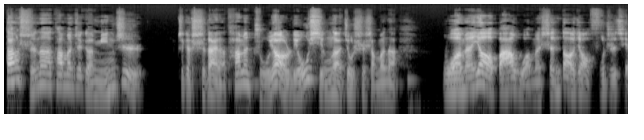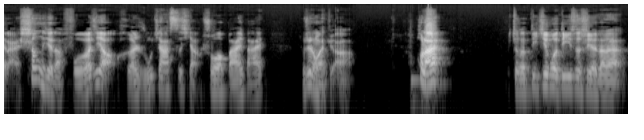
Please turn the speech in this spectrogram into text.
当时呢，他们这个明治这个时代呢，他们主要流行的就是什么呢？我们要把我们神道教扶植起来，剩下的佛教和儒家思想说拜拜，就这种感觉啊。后来，这个第经过第一次世界大战、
